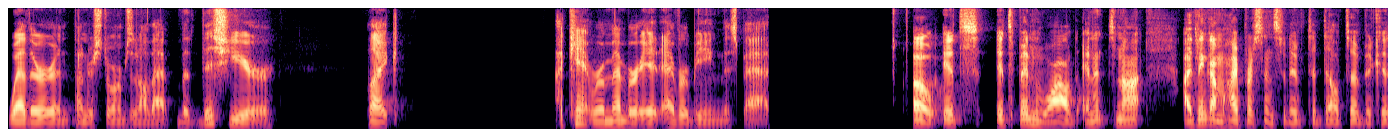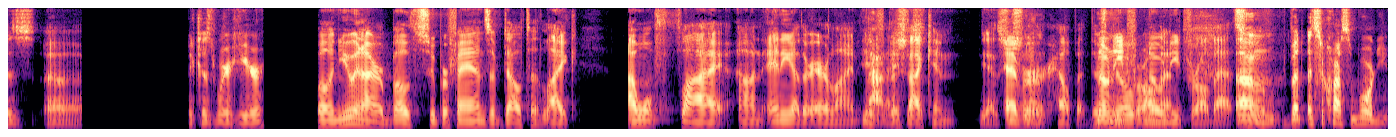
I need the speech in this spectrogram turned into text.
weather and thunderstorms and all that. But this year, like, I can't remember it ever being this bad. Oh, it's it's been wild, and it's not. I think I'm hypersensitive to Delta because uh, because we're here. Well, and you and I are both super fans of Delta. Like, I won't fly on any other airline if, Nah, if I can Yeah, ever not- help it. There's no need for all no that. need for all that. So, Um, but it's across the board. You-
